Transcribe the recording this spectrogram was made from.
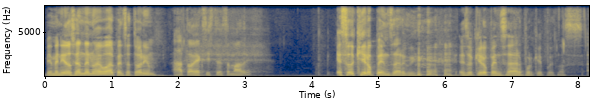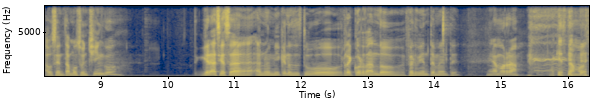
Bienvenidos sean de nuevo al Pensatorium. Ah, ¿todavía existe esa madre? Eso quiero pensar, güey. Eso quiero pensar porque pues nos ausentamos un chingo. Gracias a, a Noemí que nos estuvo recordando fervientemente. Mira, morra, aquí estamos.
